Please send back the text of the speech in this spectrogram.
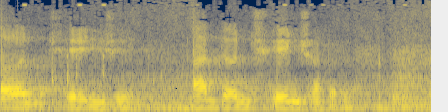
unchanging and unchangeable.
